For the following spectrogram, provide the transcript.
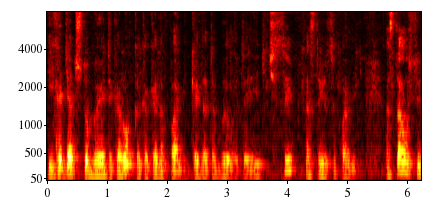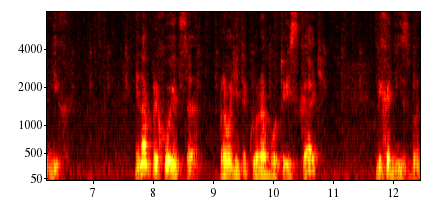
И хотят, чтобы эта коробка, как она память, когда-то была, это эти часы, остается память, осталась у них. И нам приходится проводить такую работу, искать механизмы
